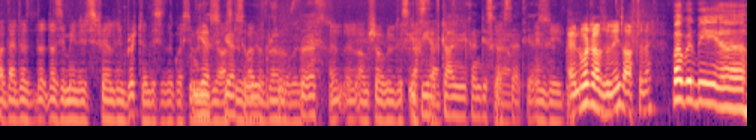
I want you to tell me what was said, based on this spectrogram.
But that, does, that doesn't mean it's failed in Britain. This is the question we'll yes, be asking yes. So, about we, the so, Braverman. so And, and I'm sure we'll discuss if we that. have time, we can discuss Yeah, that. Yes. Indeed. And what else will lead after that? Well, we'll be uh,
